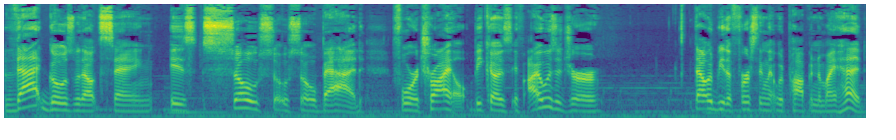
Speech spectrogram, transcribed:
that goes without saying is so, so, so bad for a trial because if I was a juror, that would be the first thing that would pop into my head.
